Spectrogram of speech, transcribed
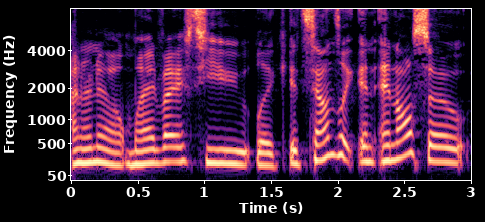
I don't know. My advice to you, like, it sounds like, and, and also,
